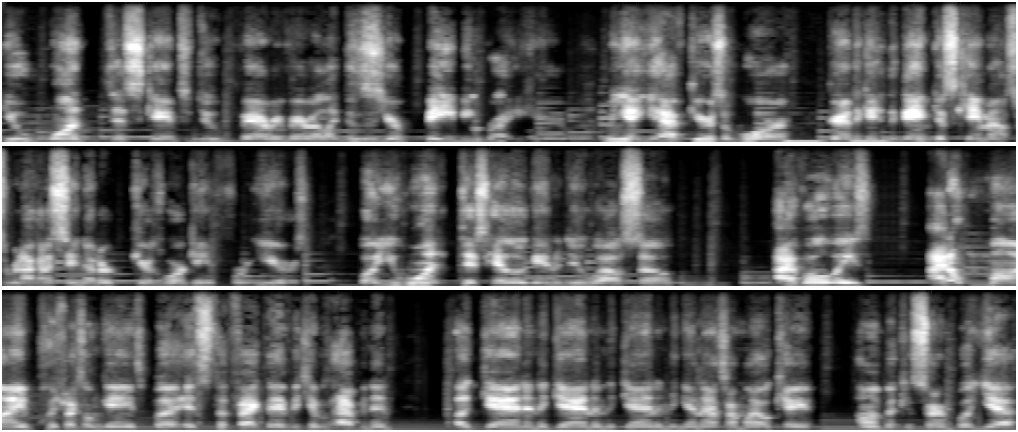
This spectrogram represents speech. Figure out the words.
you want this game to do very, very well. Like this is your baby mm-hmm. right here. I mean, yeah, you have Gears of War. Granted, the game the game just came out, so we're not gonna see another Gears of War game for years. But you want this Halo game to do well, so I've always I don't mind pushbacks on games, but it's the fact that it keeps happening again and again and again and again, that's why I'm like, okay, I'm a bit concerned. But yeah,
